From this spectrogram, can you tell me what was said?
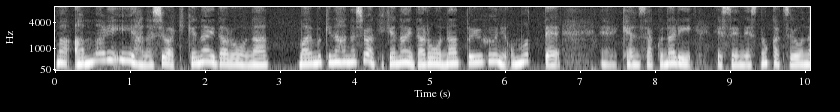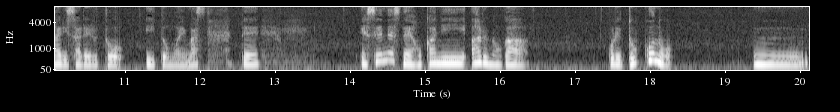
まああんまりいい話は聞けないだろうな前向きな話は聞けないだろうなというふうに思って、えー、検索なり SNS の活用なりされるといいと思います。で SNS で他にあるのがこれどこのうん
